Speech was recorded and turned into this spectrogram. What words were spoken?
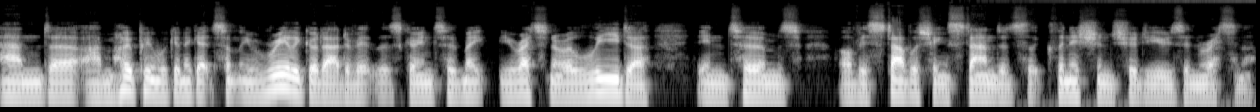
And uh, I'm hoping we're going to get something really good out of it that's going to make Euretina a leader in terms of establishing standards that clinicians should use in retina.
